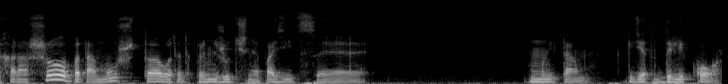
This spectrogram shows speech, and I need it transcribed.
хорошо, потому что вот эта промежуточная позиция мы там где-то далеко,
